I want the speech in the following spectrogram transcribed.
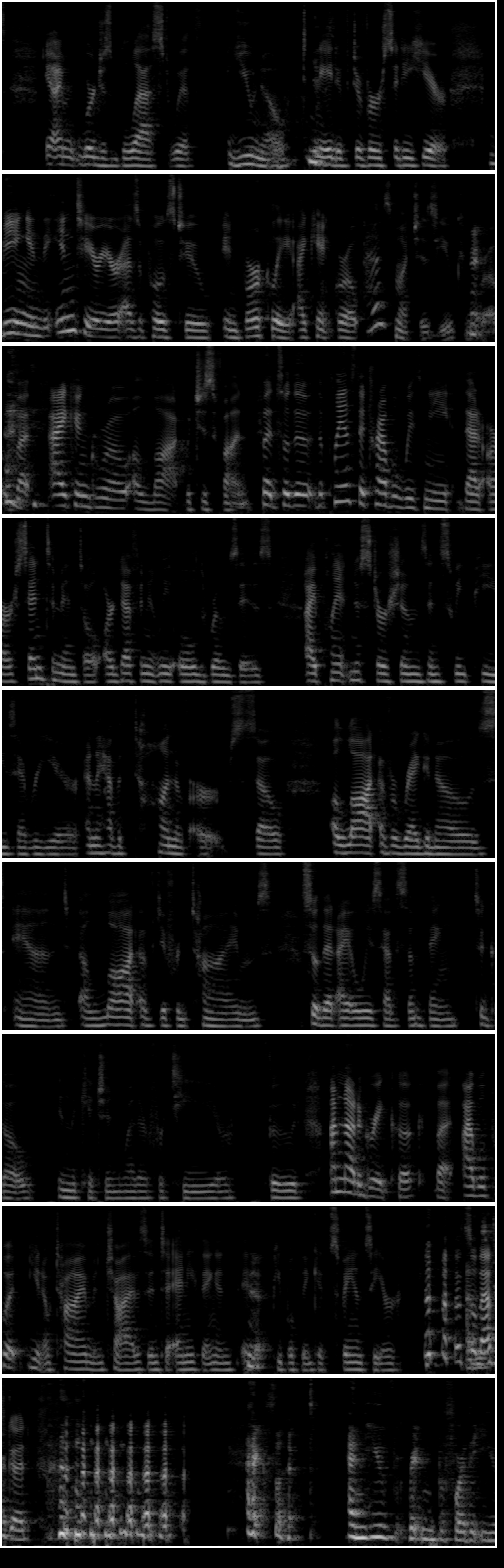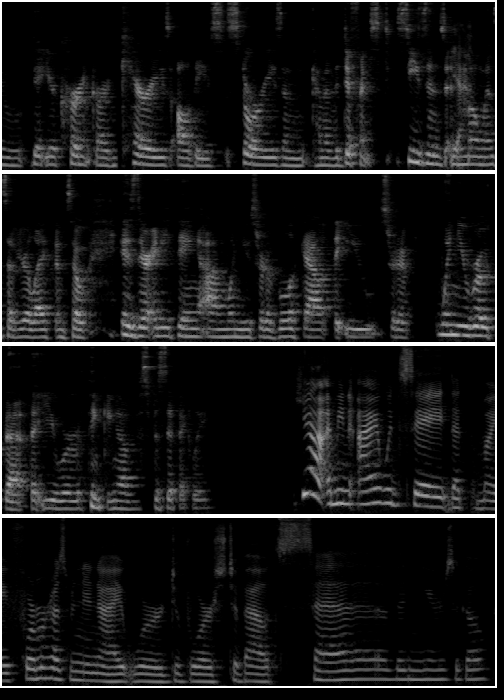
I'm, we're just blessed with you know yes. native diversity here. Being in the interior as opposed to in berkeley i can't grow as much as you can grow but i can grow a lot which is fun. But so the the plants that travel with me that are sentimental are definitely old roses. I plant nasturtiums and sweet peas every year and i have a ton of herbs so a lot of oreganos and a lot of different thymes so that I always have something to go in the kitchen, whether for tea or food. I'm not a great cook, but I will put, you know, thyme and chives into anything and, and yeah. people think it's fancier. so that's good. Excellent. And you've written before that you that your current garden carries all these stories and kind of the different seasons and yeah. moments of your life. And so, is there anything um, when you sort of look out that you sort of when you wrote that that you were thinking of specifically? Yeah, I mean, I would say that my former husband and I were divorced about seven years ago.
